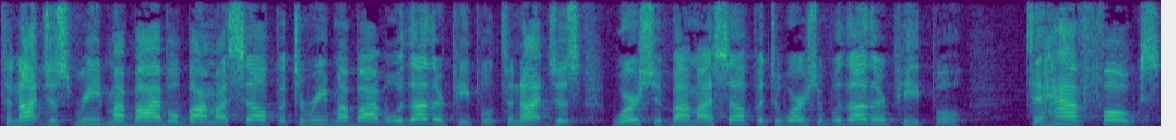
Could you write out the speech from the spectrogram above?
To not just read my Bible by myself, but to read my Bible with other people. To not just worship by myself, but to worship with other people. To have folks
